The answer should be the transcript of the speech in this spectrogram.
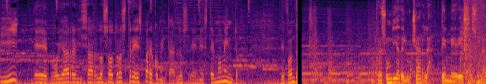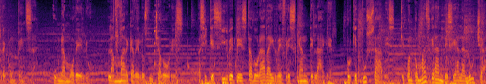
Y eh, voy a revisar los otros tres para comentarlos en este momento. De fondo. Tras un día de lucharla, te mereces una recompensa, una modelo, la marca de los luchadores. Así que sírvete esta dorada y refrescante lager, porque tú sabes que cuanto más grande sea la lucha,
